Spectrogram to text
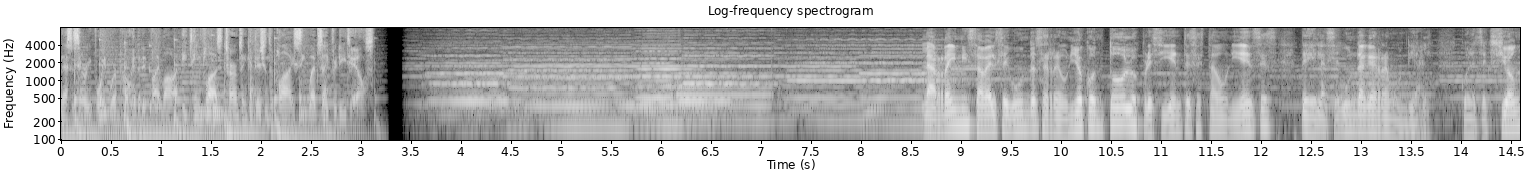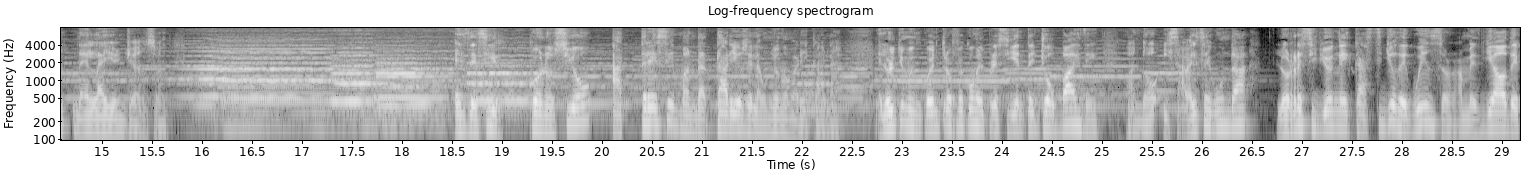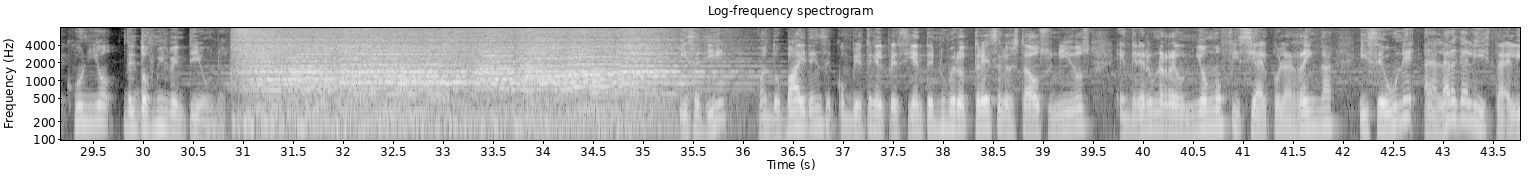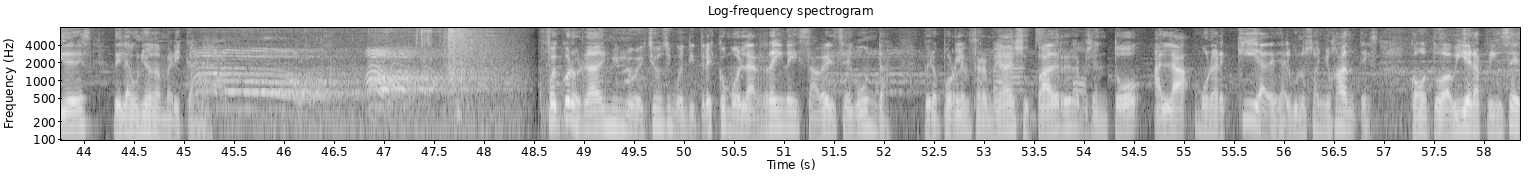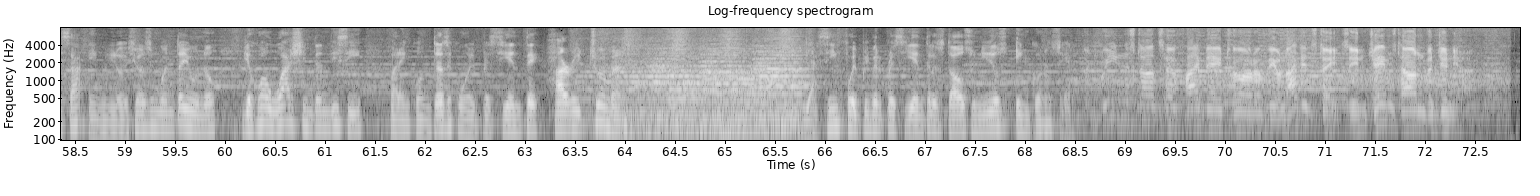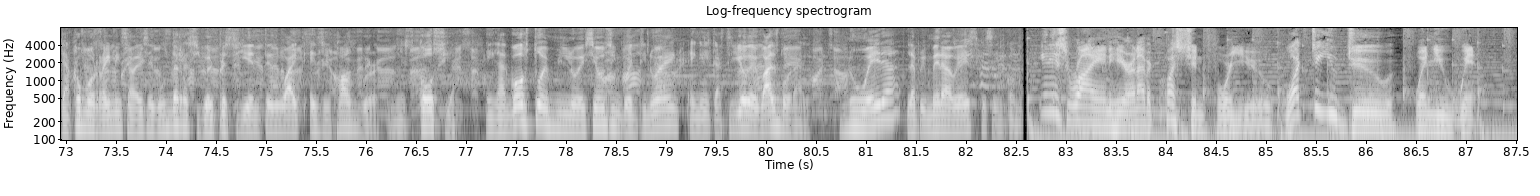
Necessary. Void prohibited by law. 18 plus terms and conditions apply. See website for details. La reina Isabel II se reunió con todos los presidentes estadounidenses desde la Segunda Guerra Mundial, con excepción de Lyndon Johnson. Es decir, conoció a 13 mandatarios de la Unión Americana. El último encuentro fue con el presidente Joe Biden, cuando Isabel II lo recibió en el castillo de Windsor a mediados de junio del 2021. Y es allí cuando Biden se convierte en el presidente número 13 de los Estados Unidos en tener una reunión oficial con la reina y se une a la larga lista de líderes de la Unión Americana. Fue coronada en 1953 como la reina Isabel II, pero por la enfermedad de su padre representó a la monarquía desde algunos años antes. Cuando todavía era princesa, en 1951 viajó a Washington, D.C. para encontrarse con el presidente Harry Truman. Y así fue el primer presidente de los Estados Unidos en conocer. Ya como reina Isabel II recibió el presidente Dwight Eisenhower en Escocia en agosto de 1959 en el castillo de Balmoral. No era la primera vez que se encontró. It is Ryan here and I have a question for you. What do you do when you win?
